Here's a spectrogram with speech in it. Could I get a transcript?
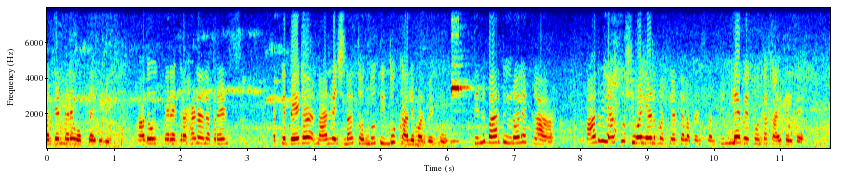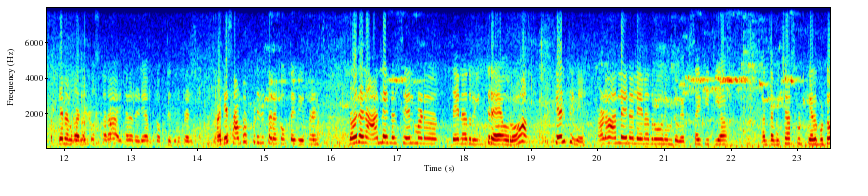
ಮಧ್ಯಾಹ್ನ ಮೇಲೆ ಹೋಗ್ತಾ ಇದ್ದೀವಿ. ಅದು ಬೇರೆ ಗ್ರಹಣ ಅಲ್ಲ ಫ್ರೆಂಡ್ಸ್ ಅದಕ್ಕೆ ಬೇಗ ನಾನ್ ವೆಜ್ನ ತಂದು ತಿಂದು ಖಾಲಿ ಮಾಡಬೇಕು. ತಿನ್ನಬಾರ್ದು ಇರೋ ಲೆಕ್ಕ. ಆದರೂ ಯಾಕೋ ಶಿವ ಹೇಳಿ ಮತ್ತೆ ಕೇಳ್ತಲ್ಲ ಫ್ರೆಂಡ್ಸ್ ನಾನು ತಿನ್ನಲೇಬೇಕು ಅಂತ ಕಾಯ್ತೈತೆ. ಅದಕ್ಕೆ ನನ್ನ ಗಂಡನಿಗೋಸ್ಕರ ಈ ಥರ ರೆಡಿ ಆಗ್ಬಿಟ್ಟು ಹೋಗ್ತಿದ್ದೀನಿ ಫ್ರೆಂಡ್ಸ್ ಹಾಗೆ ಸಾಂಬಾರು ಪುಡಿ ತರಕ್ಕೆ ಹೋಗ್ತಾಯಿದ್ದೀವಿ ಫ್ರೆಂಡ್ಸ್ ನೋಡೋಣ ಆನ್ಲೈನಲ್ಲಿ ಸೇಲ್ ಮಾಡೋದೇನಾದರೂ ಇದ್ದರೆ ಅವರು ಕೇಳ್ತೀನಿ. ಅಣ್ಣ ಆನ್ಲೈನಲ್ಲಿ ಏನಾದರೂ ನಿಮ್ಮದು ವೆಬ್ಸೈಟ್ ಇದೆಯಾ? ಅಂತ ವಿಚಾರಿಸ್ಬಿಟ್ಟು ಕೇಳ್ಬಿಟ್ಟು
